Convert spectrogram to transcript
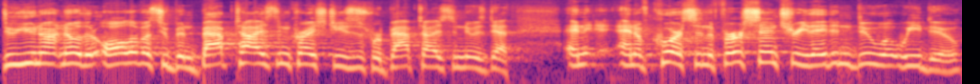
Do you not know that all of us who've been baptized in Christ Jesus were baptized into his death? And, and of course, in the first century, they didn't do what we do.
